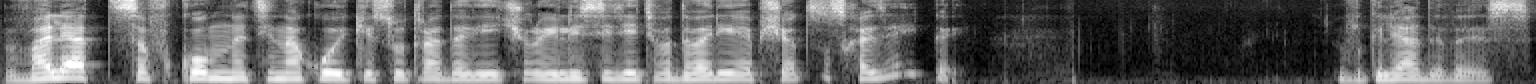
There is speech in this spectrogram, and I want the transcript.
Валяться в комнате на койке с утра до вечера или сидеть во дворе и общаться с хозяйкой? Вглядываясь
